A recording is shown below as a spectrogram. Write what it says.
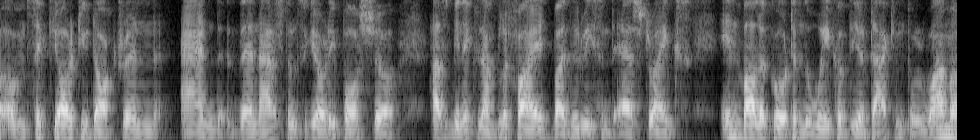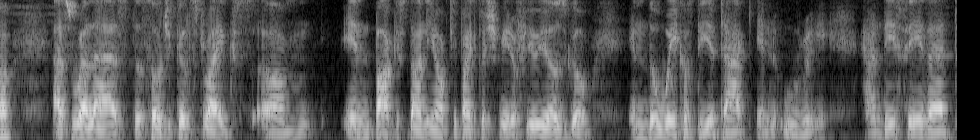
um, security doctrine and their national security posture has been exemplified by the recent airstrikes in Balakot in the wake of the attack in Pulwama, as well as the surgical strikes um, in Pakistani occupied Kashmir a few years ago in the wake of the attack in Uri. And they say that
